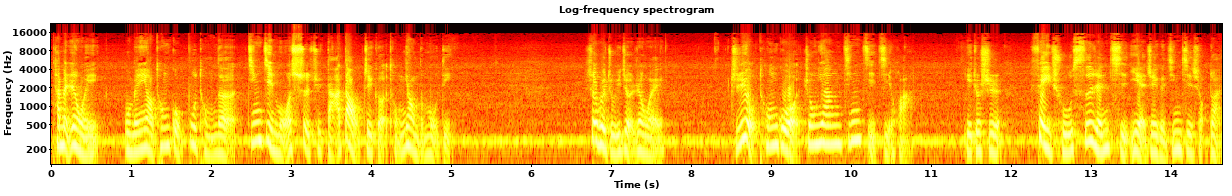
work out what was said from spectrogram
他们认为我们要通过不同的经济模式去达到这个同样的目的。社会主义者认为，只有通过中央经济计划，也就是废除私人企业这个经济手段，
